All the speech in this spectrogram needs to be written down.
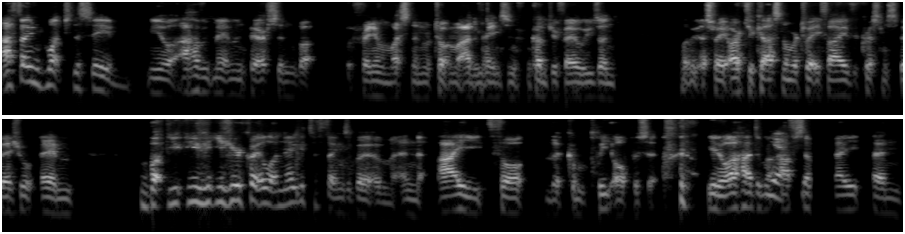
I found much the same. You know, I haven't met him in person, but for anyone listening, we're talking about Adam Henson from Countryfile, who's on, let me get right, R2Kast number 25, the Christmas special. Um, but you, you you hear quite a lot of negative things about him, and I thought the complete opposite. you know, I had him at Yeah. half seven night, and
